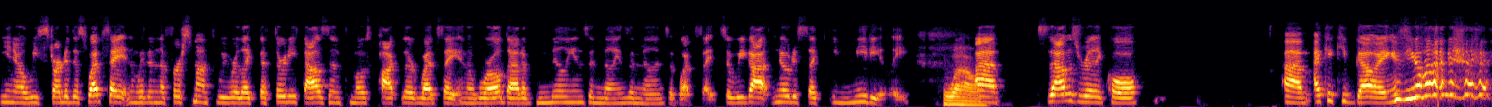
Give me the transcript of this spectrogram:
you know we started this website. And within the first month, we were like the thirty thousandth most popular website in the world out of millions and millions and millions of websites. So we got noticed like immediately. Wow. Um, so that was really cool. Um, I could keep going if you want.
